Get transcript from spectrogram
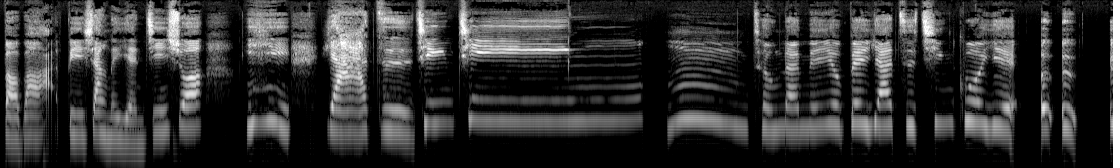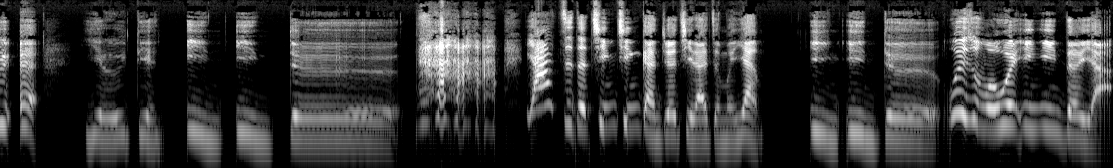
抱抱啊，闭上了眼睛说：“嘿嘿，鸭子亲亲，嗯，从来没有被鸭子亲过耶。”呃呃呃呃，有点硬硬的。哈哈哈，鸭子的亲亲感觉起来怎么样？硬硬的。为什么会硬硬的呀？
